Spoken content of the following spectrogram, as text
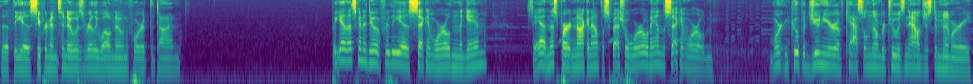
that the uh, Super Nintendo was really well known for at the time. But yeah, that's going to do it for the uh, second world in the game. So yeah, in this part, knocking out the special world and the second world. Morton Koopa Jr. of Castle Number 2 is now just a memory.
